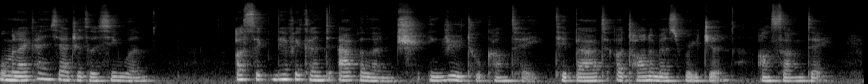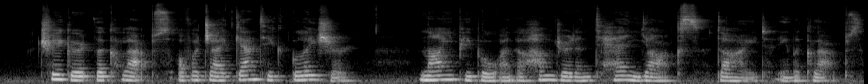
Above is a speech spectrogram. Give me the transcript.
我们来看一下这则新闻：A significant avalanche in Ritu County, Tibet Autonomous Region, on Sunday triggered the collapse of a gigantic glacier. Nine people and 110 yaks died in the collapse,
